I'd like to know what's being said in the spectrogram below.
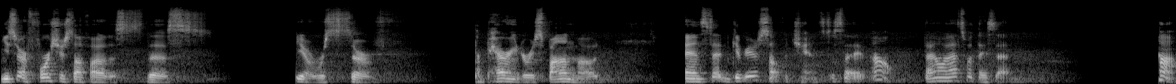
You sort of force yourself out of this, this you know, sort of preparing to respond mode and instead, give yourself a chance to say, oh, that's what they said. Huh.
